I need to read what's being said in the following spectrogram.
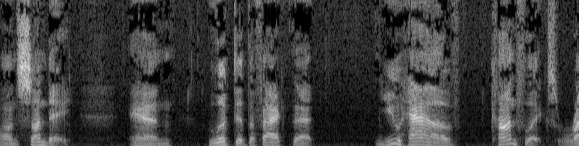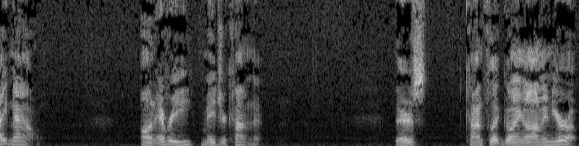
on Sunday and looked at the fact that you have conflicts right now on every major continent. There's conflict going on in Europe,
